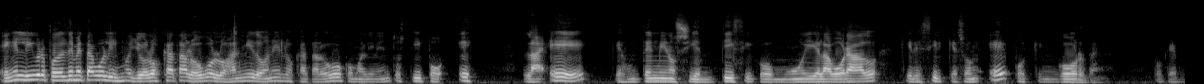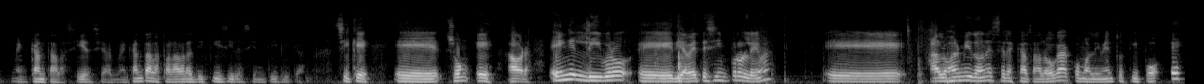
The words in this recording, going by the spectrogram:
en el libro Poder de Metabolismo yo los catalogo, los almidones, los catalogo como alimentos tipo E. La E, que es un término científico muy elaborado, quiere decir que son E porque engordan, porque me encanta la ciencia, me encantan las palabras difíciles científicas. Así que eh, son E. Ahora, en el libro eh, Diabetes sin Problemas, eh, a los almidones se les cataloga como alimentos tipo E.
